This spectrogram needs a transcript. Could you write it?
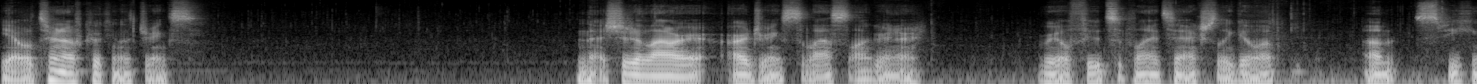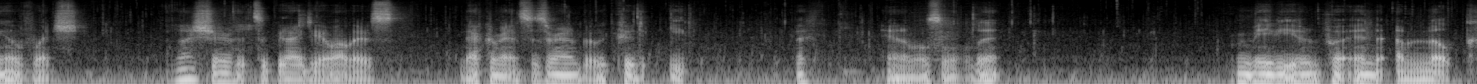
Yeah, we'll turn off cooking with drinks. And that should allow our, our drinks to last longer and our real food supply to actually go up. Um, speaking of which, I'm not sure if it's a good idea while there's necromancers around, but we could eat the animals a little bit. Maybe even put in a milk.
